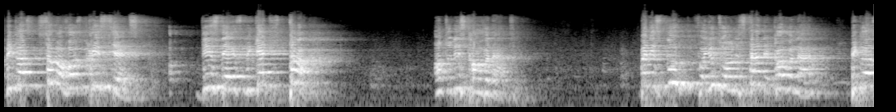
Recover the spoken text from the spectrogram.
because some of us Christians these days, we get stuck onto this covenant. But it's good for you to understand the covenant because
